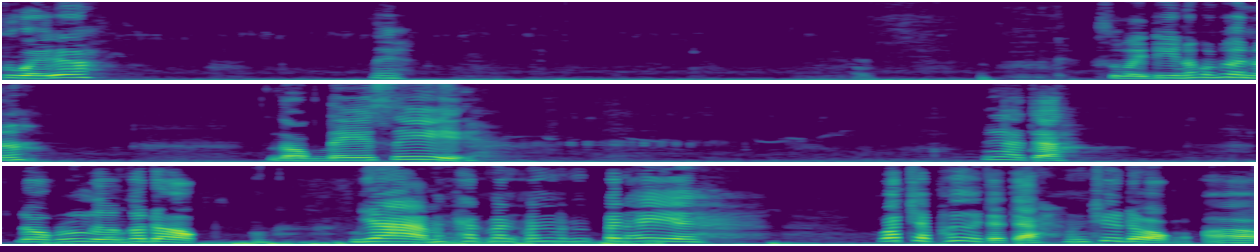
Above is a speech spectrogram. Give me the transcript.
สวยด้วยนะนี่สวยดีนะเพื่อนๆเนอะดอกเดซี่ เนี่ยจ้ะดอกเหลืองก็ดอกหญ้ามันมันมันมันเป็นไอ้วัชพืชจ้ะจ้ะมันชื่อดอกเอ่อ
